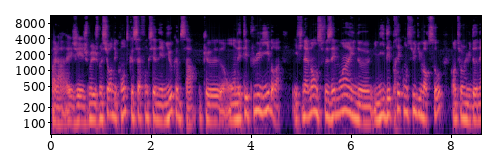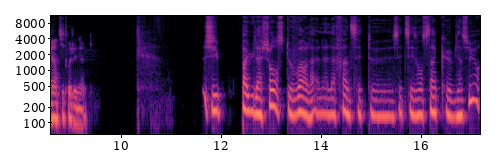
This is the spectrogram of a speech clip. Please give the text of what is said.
Voilà, et je me, suis rendu compte que ça fonctionnait mieux comme ça, qu'on était plus libre et finalement on se faisait moins une, une idée préconçue du morceau quand on lui donnait un titre générique. J'ai pas eu la chance de voir la, la, fin de cette, euh, cette saison 5, euh, bien sûr.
